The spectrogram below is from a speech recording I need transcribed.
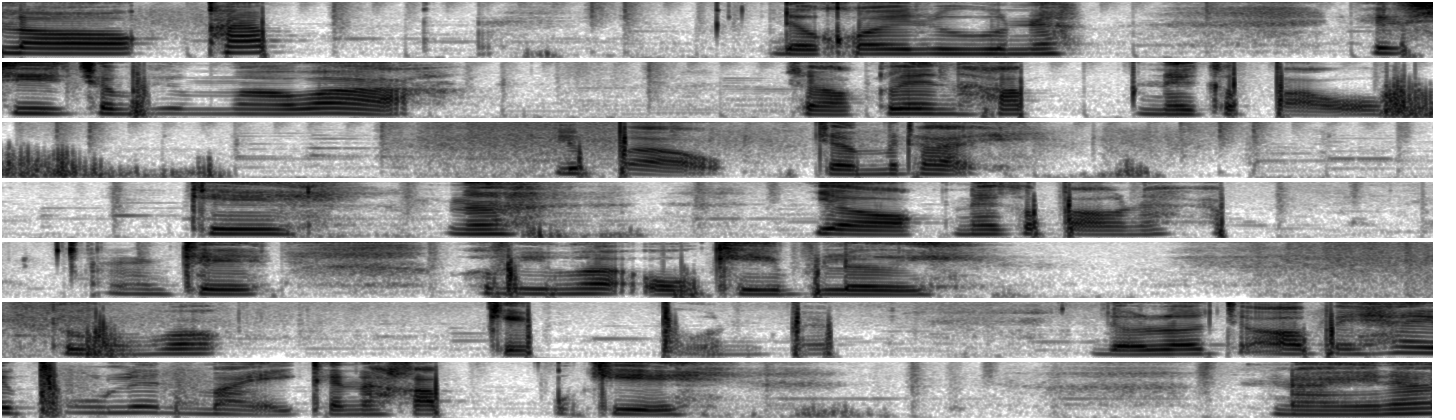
หลอกครับ เดี๋ยวคอยดูนะ FC จะพิมพ์มาว่า จอกเล่นครับในกระเป๋า หรือเปล่าจำไม่ได้โอเคนะหยอกในกระเป๋านะครับโอเคก็พิมพ์ว่าโอเคไปเลยเดี๋ยวผมก็เก็บผลแป๊บเดี๋ยวเราจะเอาไปให้ผู้เล่นใหม่กันนะครับ โอเค ไหนนะ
